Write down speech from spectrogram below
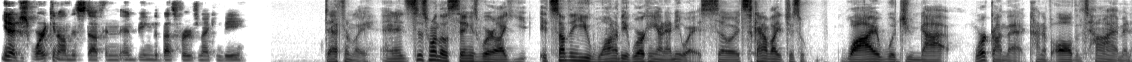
you know, just working on this stuff and, and being the best version I can be. Definitely. And it's just one of those things where like it's something you want to be working on anyways. So it's kind of like just why would you not work on that kind of all the time and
